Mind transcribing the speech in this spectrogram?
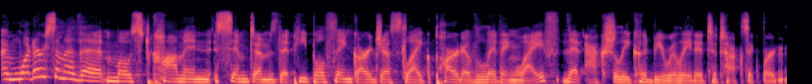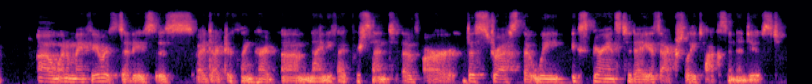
And what are some of the most common symptoms that people think are just like part of living life that actually could be related to toxic burden? uh, one of my favorite studies is by Dr. Klinghardt. Um, 95% of our the stress that we experience today is actually toxin induced.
